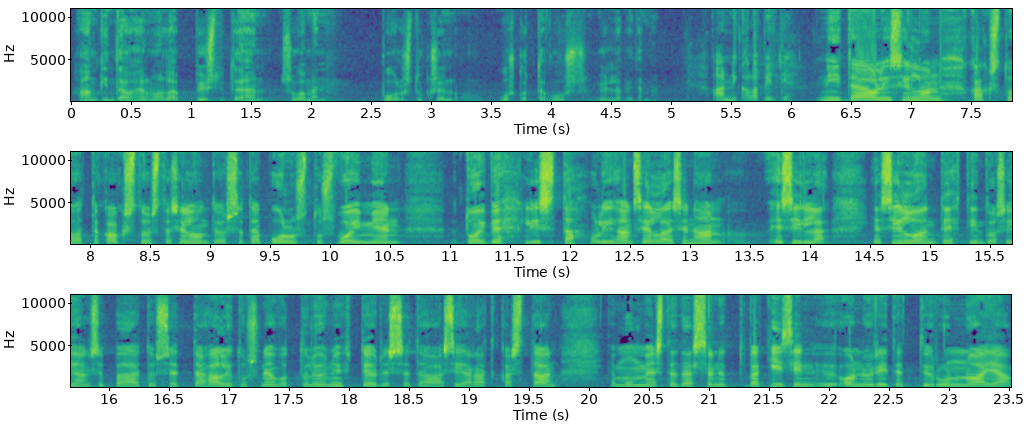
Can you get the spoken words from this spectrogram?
hankintaohjelmalla pystytään Suomen puolustuksen uskottavuus ylläpitämään. Annika Lapintie. Niin, tämä oli silloin 2012 selonteossa tämä puolustusvoimien toivelista oli ihan sellaisenaan esillä. Ja silloin tehtiin tosiaan se päätös, että hallitusneuvottelujen yhteydessä tämä asia ratkaistaan. Ja mun mielestä tässä nyt väkisin on yritetty runnoa ja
